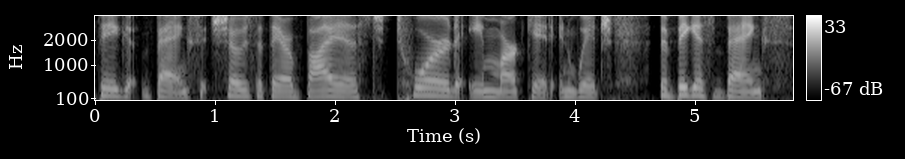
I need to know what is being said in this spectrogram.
big banks, it shows that they are biased toward a market in which the biggest banks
